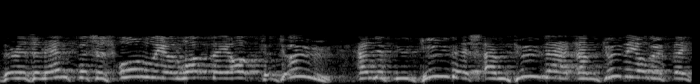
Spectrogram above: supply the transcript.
there is an emphasis only on what they ought to do. And if you do this and do that and do the other thing,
